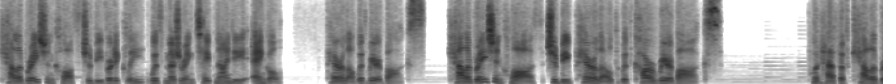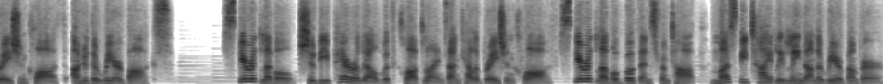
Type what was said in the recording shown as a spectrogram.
Calibration cloth should be vertically with measuring tape 90 angle. Parallel with rear box. Calibration cloth should be paralleled with car rear box. Put half of calibration cloth under the rear box. Spirit level should be parallel with cloth lines on calibration cloth. Spirit level both ends from top must be tightly leaned on the rear bumper.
